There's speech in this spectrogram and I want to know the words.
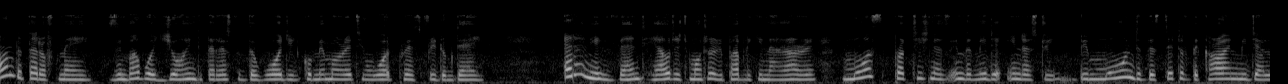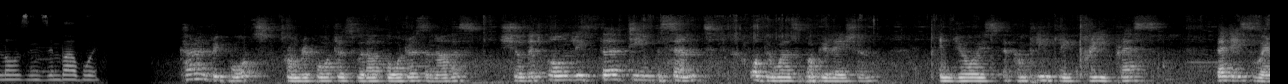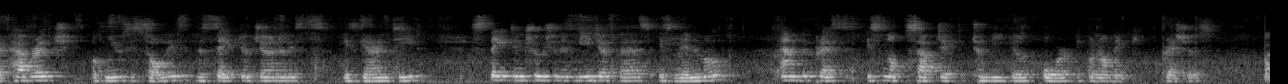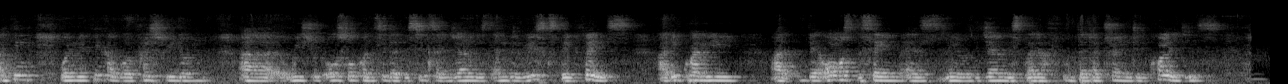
On the 3rd of May, Zimbabwe joined the rest of the world in commemorating World Press Freedom Day. At an event held at Moto Republik in Harare, most practitioners in the media industry bemoaned the state of the current media laws in Zimbabwe. Current reports from Reporters Without Borders and others show that only 13% of the world's population enjoys a completely free press. That is, where coverage of news is solid, the safety of journalists is guaranteed, state intrusion in media affairs is minimal, and the press is not subject to legal or economic pressures. I think when we think about press freedom, uh, we should also consider the citizen journalists and the risks they face are equally, uh, they're almost the same as you know the journalists that are, that are trained in colleges.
